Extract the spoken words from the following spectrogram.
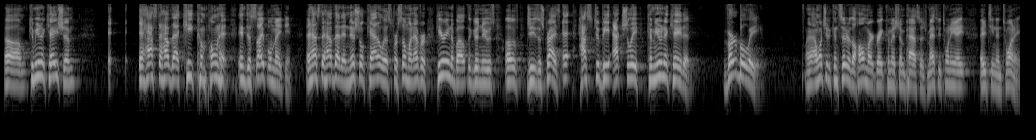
um, communication, it, it has to have that key component in disciple making. It has to have that initial catalyst for someone ever hearing about the good news of Jesus Christ. It has to be actually communicated verbally. I want you to consider the Hallmark Great Commission passage, Matthew 28, 18, and 20.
